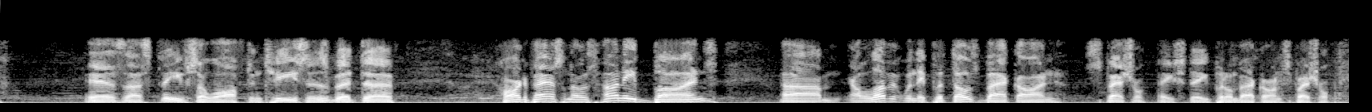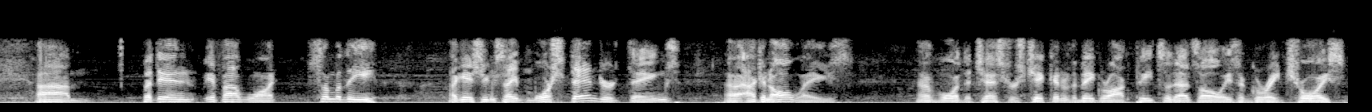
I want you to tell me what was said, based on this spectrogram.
as uh, Steve so often teases, but uh, hard to pass on those honey buns. Um, I love it when they put those back on special. Hey, Steve, put them back on special. Um, but then if I want some of the, I guess you can say, more standard things, uh, I can always avoid the Chester's chicken or the Big Rock pizza. That's always a great choice.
